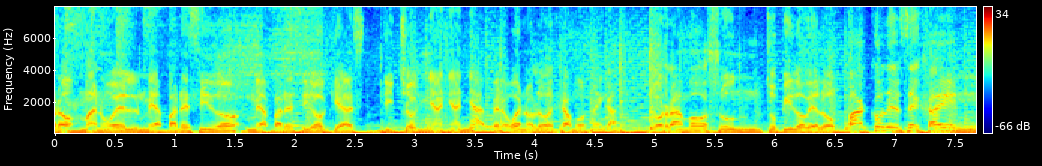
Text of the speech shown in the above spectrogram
Bueno, Manuel, me ha parecido, me ha parecido que has dicho ña ña ña, pero bueno, lo dejamos, venga, corramos un tupido velo. Paco desde Jaén.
